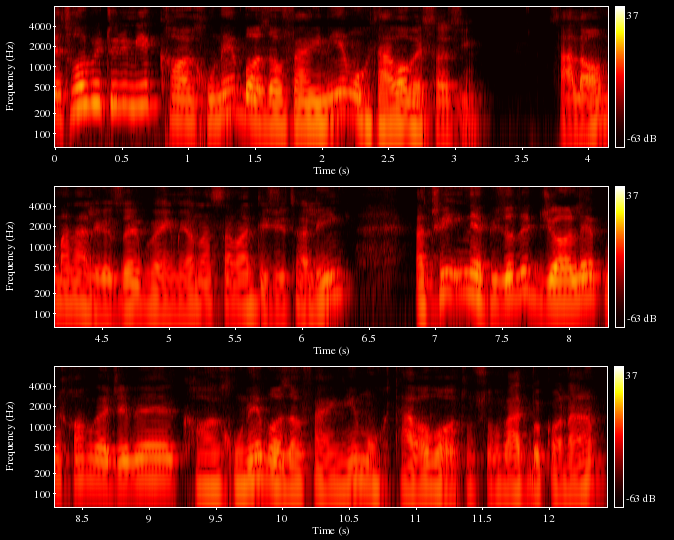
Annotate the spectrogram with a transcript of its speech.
چطور می‌تونیم یک کارخونه بازآفرینی محتوا بسازیم؟ سلام من علیرضا ابراهیمیان هستم از دیجیتالینگ و توی این اپیزود جالب می‌خوام راجع به کارخونه بازآفرینی محتوا باهاتون صحبت بکنم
